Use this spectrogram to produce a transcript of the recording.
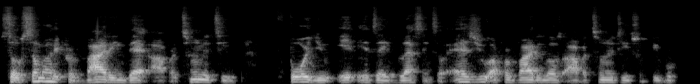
so somebody providing that opportunity for you, it is a blessing. So as you are providing those opportunities for people,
